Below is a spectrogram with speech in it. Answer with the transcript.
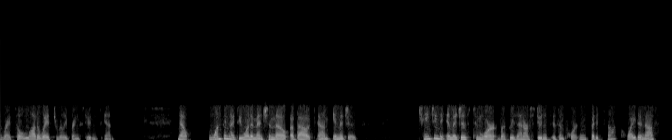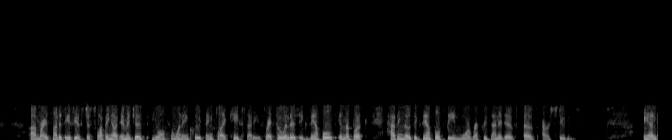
right? So a lot of ways to really bring students in. Now, one thing I do want to mention though about um, images. Changing the images to more represent our students is important, but it's not quite enough um, right? It's not as easy as just swapping out images. You also want to include things like case studies, right? So when there's examples in the book, having those examples be more representative of our students. And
